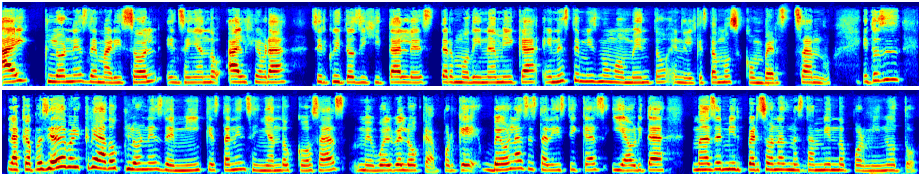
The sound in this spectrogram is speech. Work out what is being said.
hay clones de Marisol enseñando álgebra, circuitos digitales, termodinámica en este mismo momento en el que estamos conversando. Entonces, la capacidad de haber creado clones de mí que están enseñando cosas me vuelve loca porque veo las estadísticas y ahorita más de mil personas me están viendo por minuto.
